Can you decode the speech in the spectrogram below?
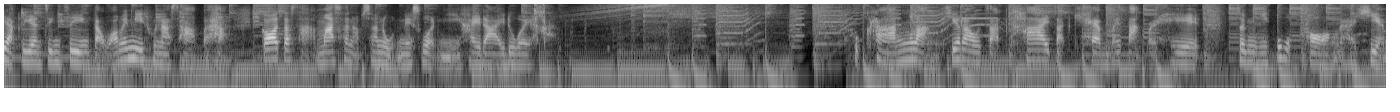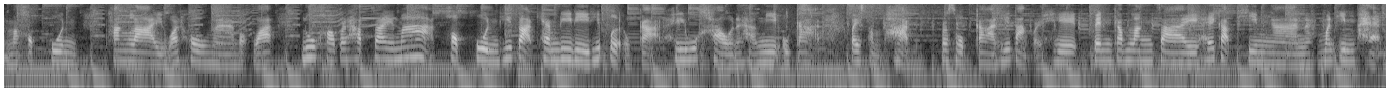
อยากเรียนจริง ๆ แต่ว่าไม่มีทุนทรัพย์อะค่ะ ก็จะสามารถสนับสนุนในส่วนนี้ให้ได้ด้วยค่ะ ทุกครั้งหลังที่เราจัดค่ายจัด มป์ไปต่างประเทศ จะมีผู้ปกครองนะคะเขียนมาขอบคุณทางไลน์หรือว่าโทรมา บอกว่าลูกเขาประทับใจมาก ขอบคุณที่จัดแคมป์ดีๆ ที่เปิดโอกาสให้ลูกเขานะคะมีโอกาสไปสัมผัสประสบการณ์ที่ต่างประเทศ เป็นกำลังใจให้กับทีมงานนะมัน Impact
